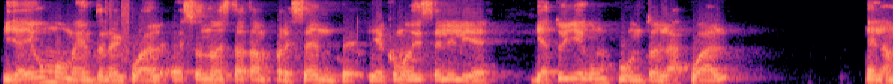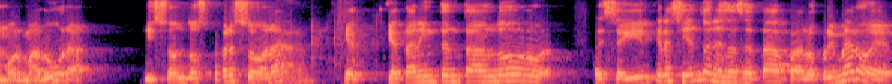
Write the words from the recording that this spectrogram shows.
Y ya llega un momento en el cual eso no está tan presente. Y es como dice Lilie, ya tú llegas a un punto en la cual el amor madura. Y son dos personas Claro. que, que están intentando eh, seguir creciendo en esas etapas. Lo primero es,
